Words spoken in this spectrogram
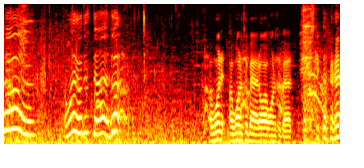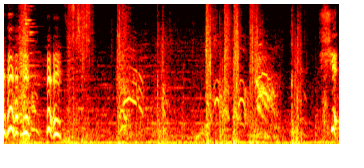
Ah, I want to know what this does. I want it. I want it so bad. Oh, I want it so bad. Skip the. Shit!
